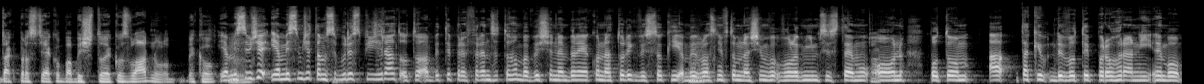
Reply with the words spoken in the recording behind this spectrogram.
tak prostě jako Babiš to jako zvládnul. Jako, Já myslím, že, já myslím, že tam se bude spíš hrát o to, aby ty preference toho Babiše nebyly jako natolik vysoký, aby vlastně v tom našem vo- volebním systému on potom a taky jde o ty prohraný nebo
